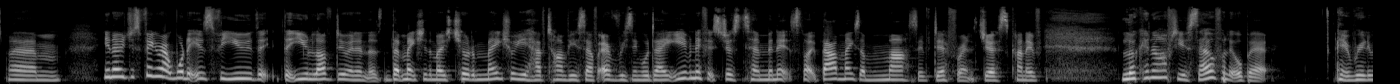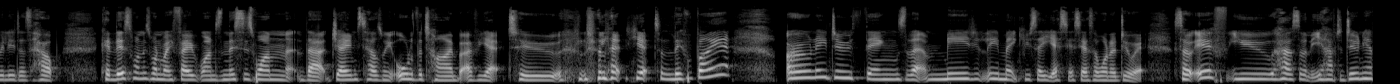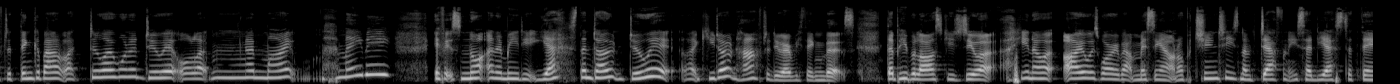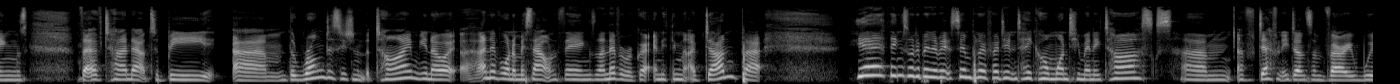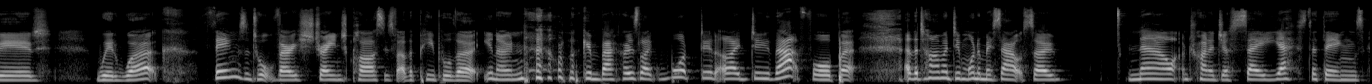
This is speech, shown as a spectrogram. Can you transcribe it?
Um, you know, just figure out what it is for you that, that you love doing and that, that makes you the most chilled and make sure you have time for yourself every single day, even if it's just 10 minutes. Like that makes a massive difference. Just kind of looking after yourself a little bit. It really, really does help. Okay, this one is one of my favorite ones, and this is one that James tells me all of the time, but I've yet to let yet to live by it. Only do things that immediately make you say yes, yes, yes. I want to do it. So if you have something that you have to do and you have to think about, it, like, do I want to do it, or like, mm, I might, maybe. If it's not an immediate yes, then don't do it. Like, you don't have to do everything that's that people ask you to do. You know, I always worry about missing out on opportunities, and I've definitely said yes to things that have turned out to be um, the wrong decision at the time. You know, I, I never want to miss out on things, and I never regret anything that I've done. But yeah, things would have been a bit simpler if I didn't take on one too many tasks. Um, I've definitely done some very weird, weird work things and taught very strange classes for other people that, you know, now looking back, I was like, what did I do that for? But at the time, I didn't want to miss out. So now I'm trying to just say yes to things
